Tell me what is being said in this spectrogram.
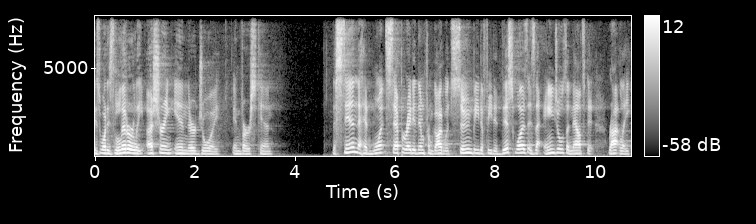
is what is literally ushering in their joy in verse 10. The sin that had once separated them from God would soon be defeated. This was, as the angels announced it rightly,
